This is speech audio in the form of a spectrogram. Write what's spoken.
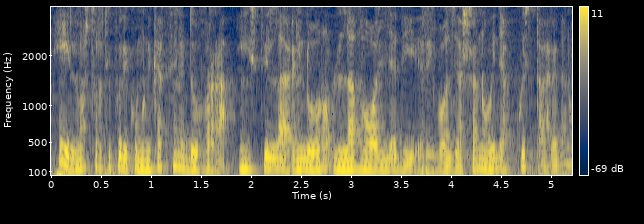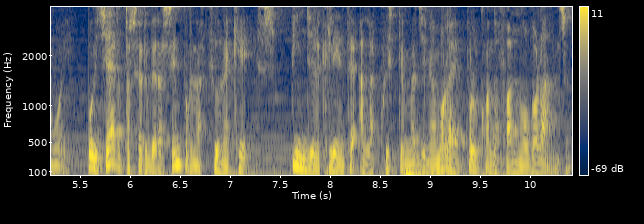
e il nostro tipo di comunicazione dovrà instillare in loro la voglia di rivolgersi a noi, di acquistare da noi. Poi certo servirà sempre un'azione che spinge il cliente all'acquisto, immaginiamo l'Apple quando fa il nuovo lancio.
